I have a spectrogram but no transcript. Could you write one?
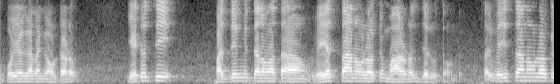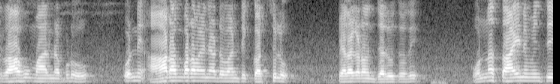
ఉపయోగకరంగా ఉంటాడు. ఎటొచ్చి పద్దెనిమిది తర్వాత వ్యయస్థానంలోకి మారడం జరుగుతుంది సరే వ్యయస్థానంలోకి రాహు మారినప్పుడు కొన్ని ఆడంబరమైనటువంటి ఖర్చులు పెరగడం జరుగుతుంది. ఉన్న స్థాయిని మించి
